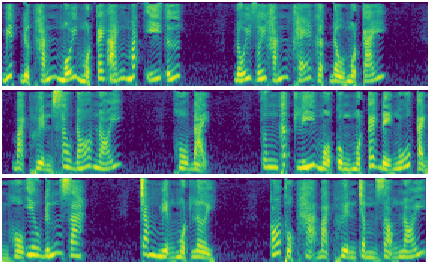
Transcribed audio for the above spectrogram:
Biết được hắn mỗi một cái ánh mắt ý tứ. Đối với hắn khẽ gật đầu một cái. Bạch huyền sau đó nói. Hồ đại. Ưng thất lý mộ cùng một cách để ngũ cảnh hồ yêu đứng ra. Trăm miệng một lời. Có thuộc hạ bạch huyền trầm giọng nói.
